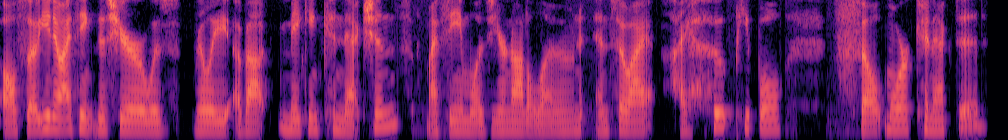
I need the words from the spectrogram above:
also. You know, I think this year was really about making connections. My theme was "You're not alone," and so I I hope people felt more connected.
